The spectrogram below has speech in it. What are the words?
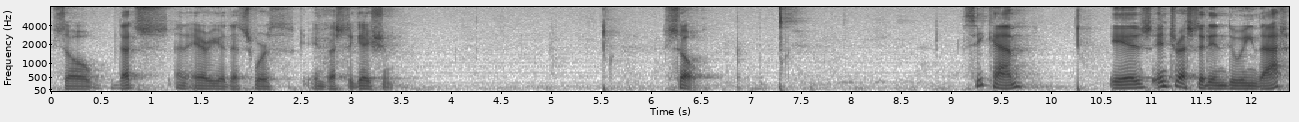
So that's an area that's worth investigation. So, CCAM is interested in doing that,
